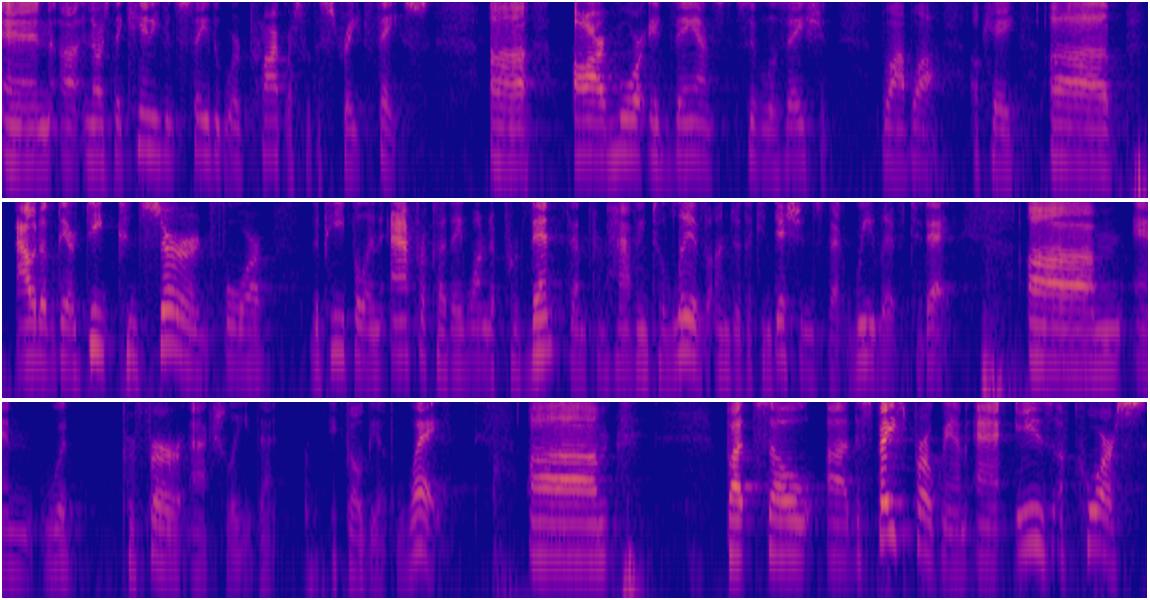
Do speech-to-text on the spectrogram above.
And uh, in other words, they can't even say the word progress with a straight face. Uh, our more advanced civilization, blah, blah. Okay, uh, out of their deep concern for the people in Africa, they wanted to prevent them from having to live under the conditions that we live today, um, and would prefer actually that it go the other way. Um, but so uh, the space program is, of course,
